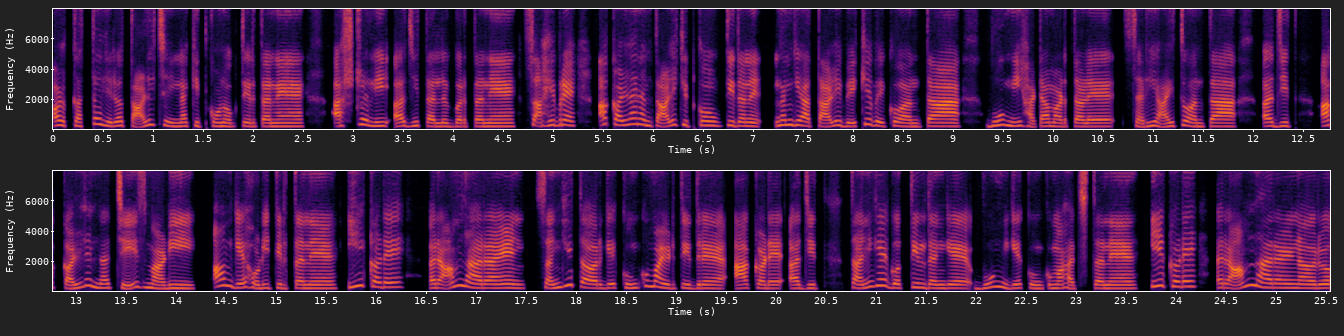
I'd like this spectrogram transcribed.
ಅವಳ ಕತ್ತಲಿರೋ ತಾಳಿ ಚೈನ್ನ ಕಿತ್ಕೊಂಡು ಹೋಗ್ತಿರ್ತಾನೆ. ಅಷ್ಟರಲ್ಲಿ ಅಜಿತ್ ಅಲ್ಲಿಗೆ ಬರ್ತಾನೆ. ಸಾಹೇಬ್ರೆ, ಆ ಕಳ್ಳ ನನ್ ತಾಳಿ ಕಿತ್ಕೊಂಡು ಹೋಗ್ತಿದ್ದಾನೆ. ನನ್ಗೆ ಆ ತಾಳಿ ಬೇಕೇ ಬೇಕು ಅಂತ ಭೂಮಿ ಹಠ ಮಾಡ್ತಾಳೆ. ಸರಿ ಆಯ್ತು ಅಂತ ಅಜಿತ್ ಆ ಕಳ್ಳನ್ನ ಚೇಸ್ ಮಾಡಿ ಅವನ್ಗೆ ಹೊಡಿತಿರ್ತಾನೆ. ಈ ಕಡೆ ರಾಮ್ ನಾರಾಯಣ್ ಸಂಗೀತ ಅವ್ರಿಗೆ ಕುಂಕುಮ ಇಡ್ತಿದ್ರೆ ಆ ಕಡೆ ಅಜಿತ್ ತನಗೆ ಗೊತ್ತಿಲ್ದಂಗೆ ಭೂಮಿಗೆ ಕುಂಕುಮ ಹಚ್ತಾನೆ. ಈ ಕಡೆ ರಾಮ್ ನಾರಾಯಣ್ ಅವರು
